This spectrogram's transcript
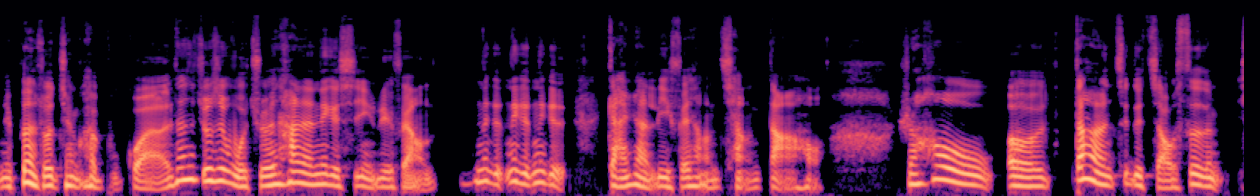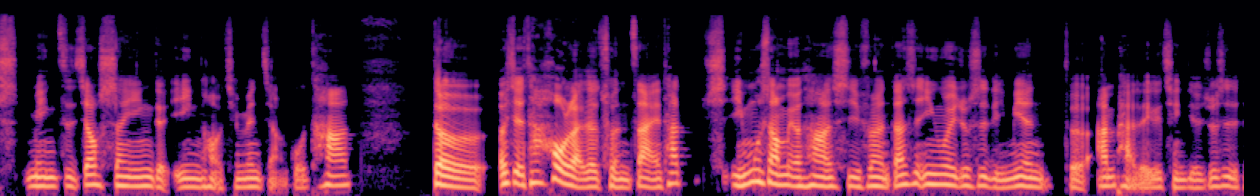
你不能说见怪不怪了，但是就是我觉得他的那个吸引力非常，那个那个那个感染力非常强大哈。然后，呃，当然，这个角色的名字叫声音的音，哈，前面讲过他的，而且他后来的存在，他荧幕上没有他的戏份，但是因为就是里面的安排的一个情节，就是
